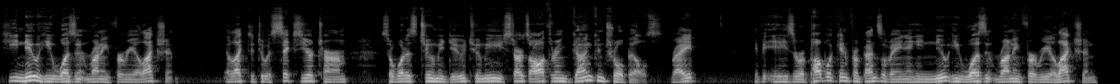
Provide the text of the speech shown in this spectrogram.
He knew he wasn't running for reelection, elected to a six year term. So what does Toomey do? Toomey starts authoring gun control bills, right? If he's a Republican from Pennsylvania, he knew he wasn't running for reelection.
